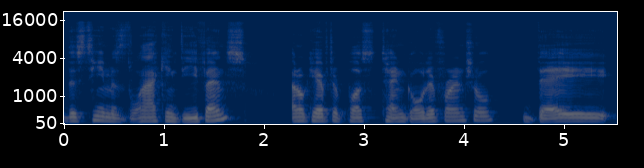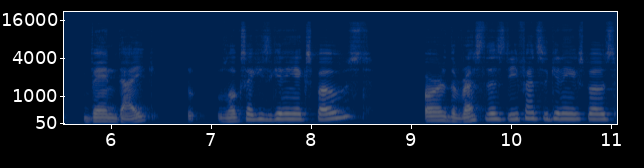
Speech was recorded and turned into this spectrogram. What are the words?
This team is lacking defense. I don't care if they're plus 10 goal differential. They Van Dijk looks like he's getting exposed or the rest of this defense is getting exposed.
